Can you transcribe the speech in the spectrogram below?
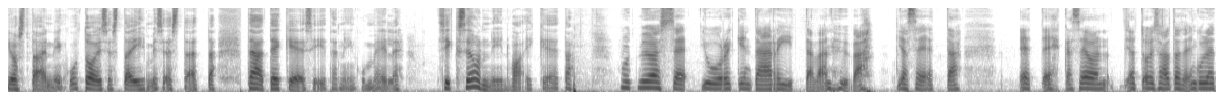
jostain niin kuin toisesta ihmisestä, että tämä tekee siitä niin kuin meille, siksi se on niin vaikeaa. Mutta myös se juurikin tämä riittävän hyvä ja se, että että ehkä se on, ja toisaalta kun ne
